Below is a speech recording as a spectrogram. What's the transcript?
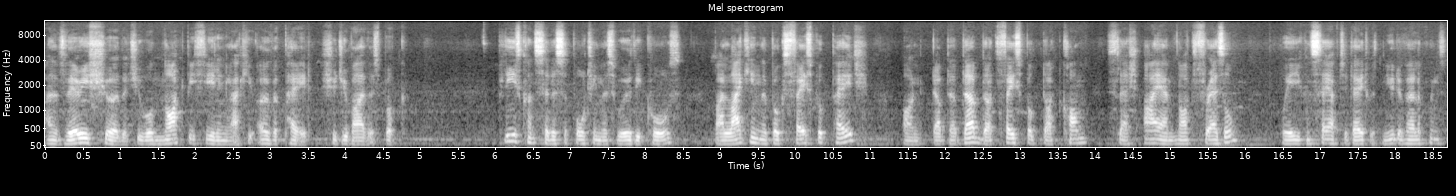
I'm very sure that you will not be feeling like you overpaid should you buy this book please consider supporting this worthy cause by liking the book's Facebook page on www.facebook.com slash I am not frazzle where you can stay up to date with new developments,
